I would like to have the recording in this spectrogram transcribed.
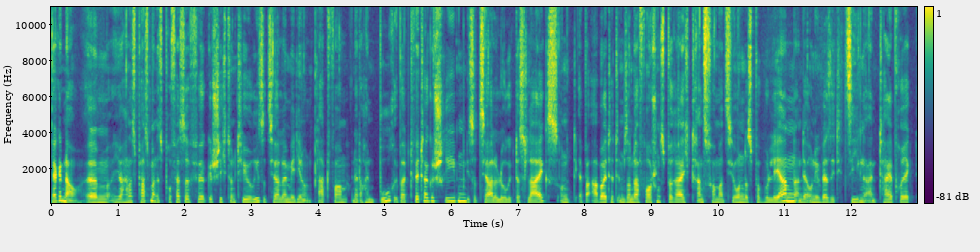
Ja, genau. Ähm, Johannes Passmann ist Professor für Geschichte und Theorie sozialer Medien und Plattformen. Er hat auch ein Buch über Twitter geschrieben, die soziale Logik des Likes, und er bearbeitet im Sonderforschungsbereich Transformation des Populären an der Universität Siegen ein Teilprojekt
